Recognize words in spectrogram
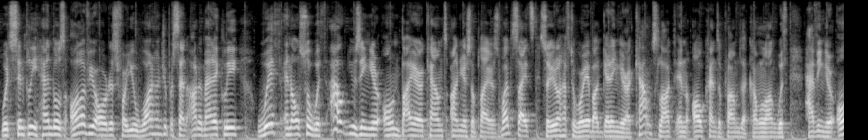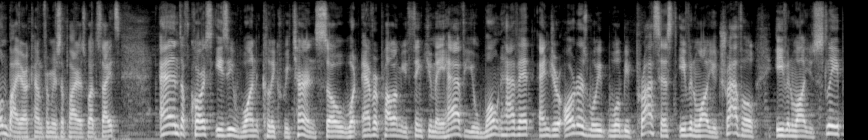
which simply handles all of your orders for you 100% automatically with and also without using your own buyer accounts on your supplier's websites. So you don't have to worry about getting your accounts locked and all kinds of problems that come along with having your own buyer account from your supplier's websites. And of course easy one-click returns so whatever problem you think you may have you won't have it. And your orders will be, will be processed even while you travel even while you sleep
